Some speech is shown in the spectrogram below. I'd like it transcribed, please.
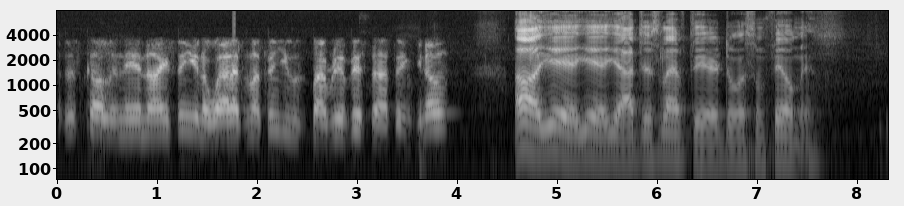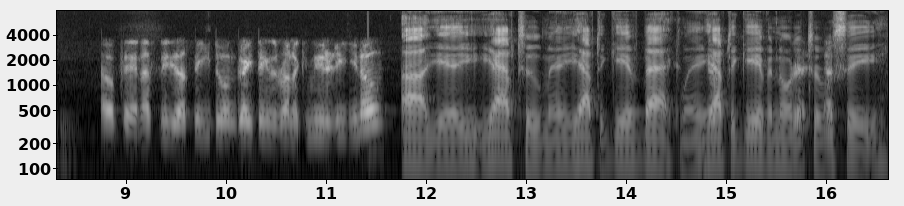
I just calling in. I ain't seen you in a while. Last time I seen you was by Rio Vista, I think. You know? Oh yeah, yeah, yeah. I just left there doing some filming. Okay, and I see I see you doing great things around the community. You know? Ah, yeah, you, you have to, man. You have to give back, man. You have to give in order to receive.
